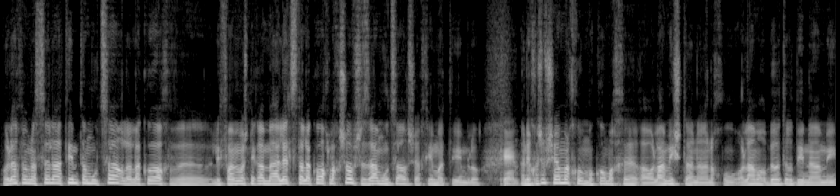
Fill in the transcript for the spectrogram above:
הולך ומנסה להתאים את המוצר ללקוח, ולפעמים מה שנקרא מאלץ את הלקוח לחשוב שזה המוצר שהכי מתאים לו. כן. אני חושב שהיום אנחנו במקום אחר, העולם השתנה, אנחנו עולם הרבה יותר דינמי,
